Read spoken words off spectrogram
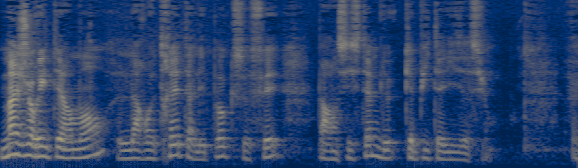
Majoritairement, la retraite à l'époque se fait par un système de capitalisation. Euh,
